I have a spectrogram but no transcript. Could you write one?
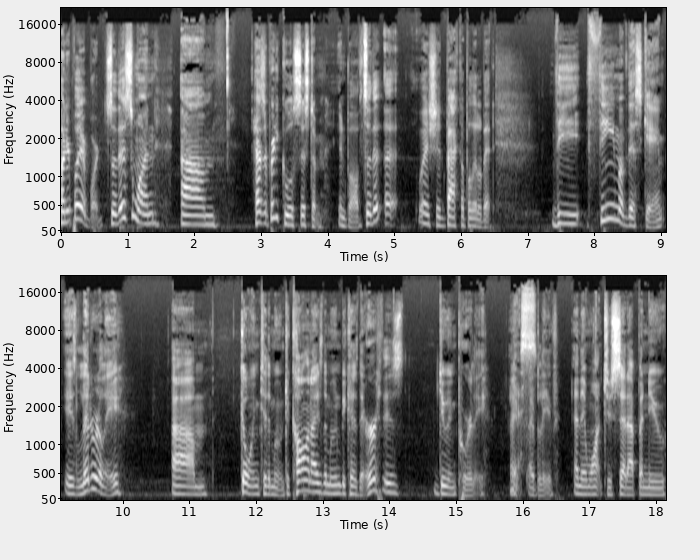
on your player board. So this one um, has a pretty cool system involved. So that uh, well, I should back up a little bit. The theme of this game is literally um, going to the moon to colonize the moon because the Earth is doing poorly. I, I believe, and they want to set up a new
